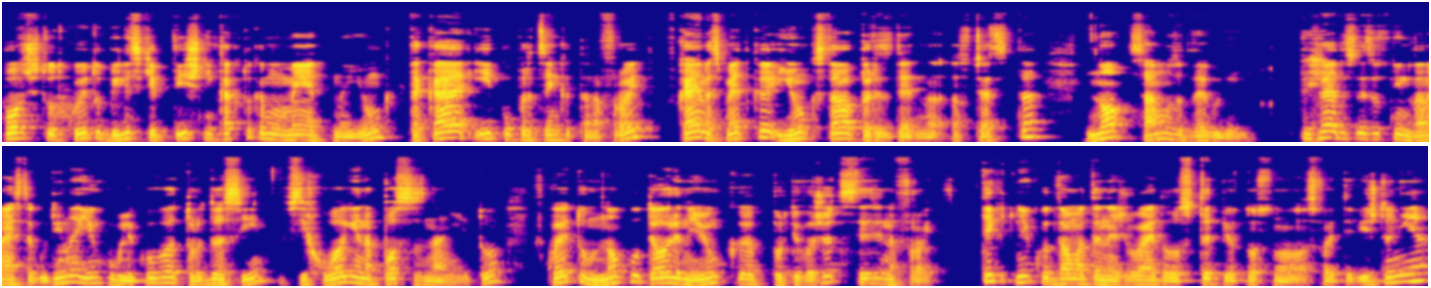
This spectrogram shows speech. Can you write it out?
повечето от които били скептични както към умението на Юнг, така и по преценката на Фройд, в крайна сметка Юнг става президент на асоциацията, но само за две години. При 1912 година Юнг публикува труда си «Психология на подсъзнанието», в което много теории на Юнг противържат с тези на Фройд. Тъй като никой от двамата не желая да отстъпи относно своите виждания,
